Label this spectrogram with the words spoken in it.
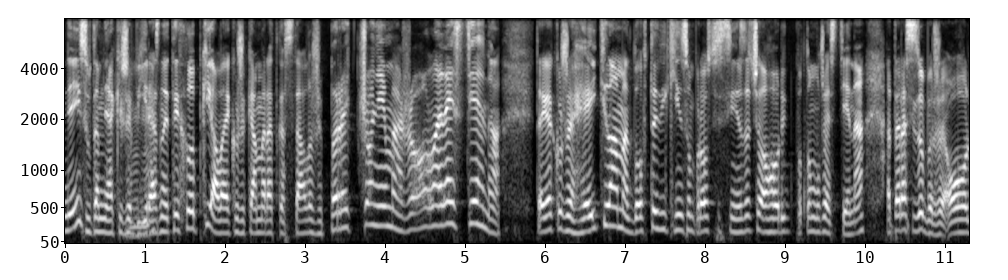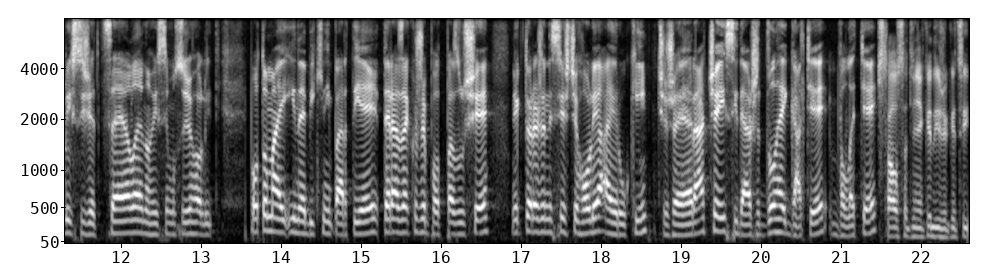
nie sú tam nejaké, že výrazné tie chlopky, ale akože kamarátka stále, že prečo prečo nemáš oholené stehna? Tak akože hejtila ma dovtedy, kým som proste si nezačala horiť potom už aj stena. A teraz si zober, že oholíš si, že celé nohy si musíš holiť. Potom aj iné bikini partie. Teraz akože podpazušie. Niektoré ženy si ešte holia aj ruky, čiže radšej si dáš dlhé gate v lete. Stalo sa ti niekedy, že keď si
